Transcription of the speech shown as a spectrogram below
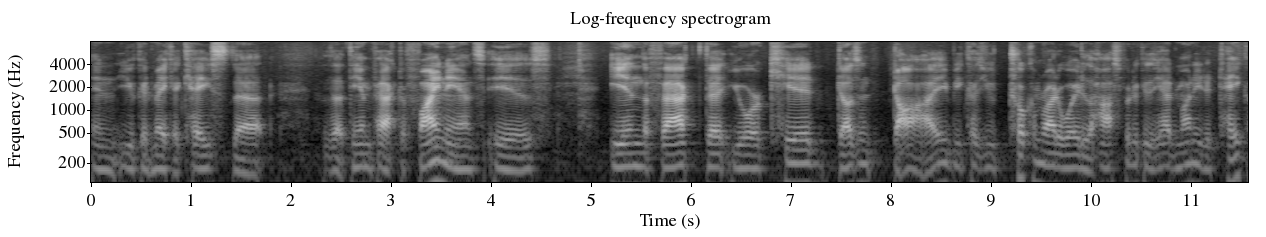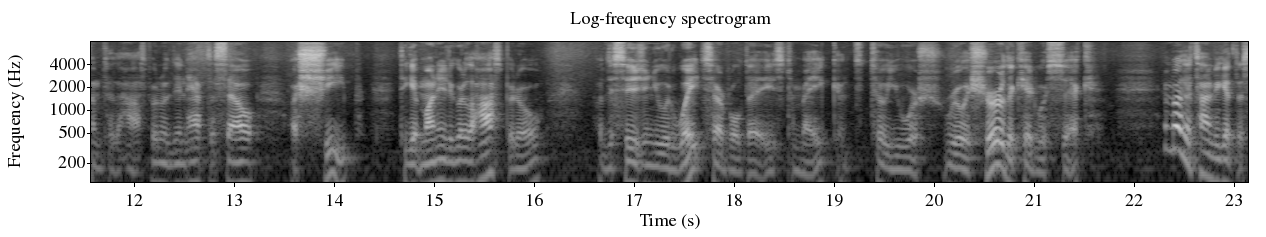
And you could make a case that that the impact of finance is in the fact that your kid doesn't die because you took him right away to the hospital because you had money to take him to the hospital and didn't have to sell a sheep to get money to go to the hospital a decision you would wait several days to make until you were really sure the kid was sick. And by the time you get the,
